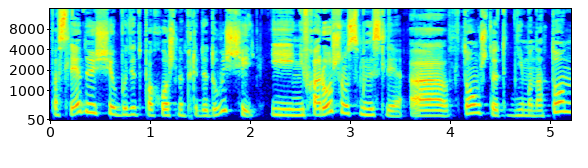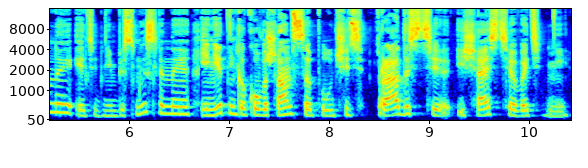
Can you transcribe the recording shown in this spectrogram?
последующий будет похож на предыдущий. И не в хорошем смысле, а в том, что это дни монотонные, эти дни бессмысленные, и нет никакого шанса получить радости и счастье в эти дни.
